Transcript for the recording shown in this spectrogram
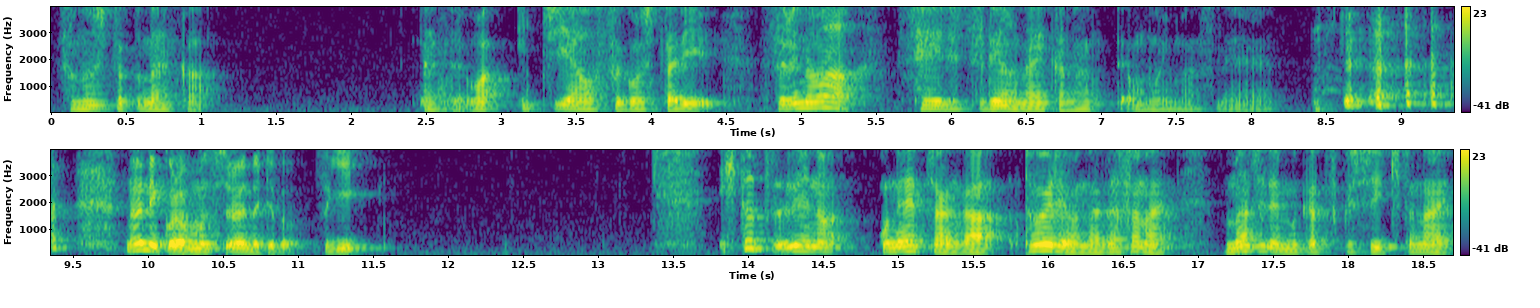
その人となんかなんてわ一夜を過ごしたりするのは誠実ではないかなって思いますね。何これ面白いんだけど。次。一つ上のお姉ちゃんがトイレを流さない。マジでムカつくし汚い。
